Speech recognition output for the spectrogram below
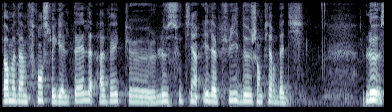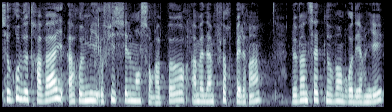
par Madame France Le Geltel avec euh, le soutien et l'appui de Jean-Pierre Badi. ce groupe de travail a remis officiellement son rapport à Madame Fleur Pellerin le 27 novembre dernier,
